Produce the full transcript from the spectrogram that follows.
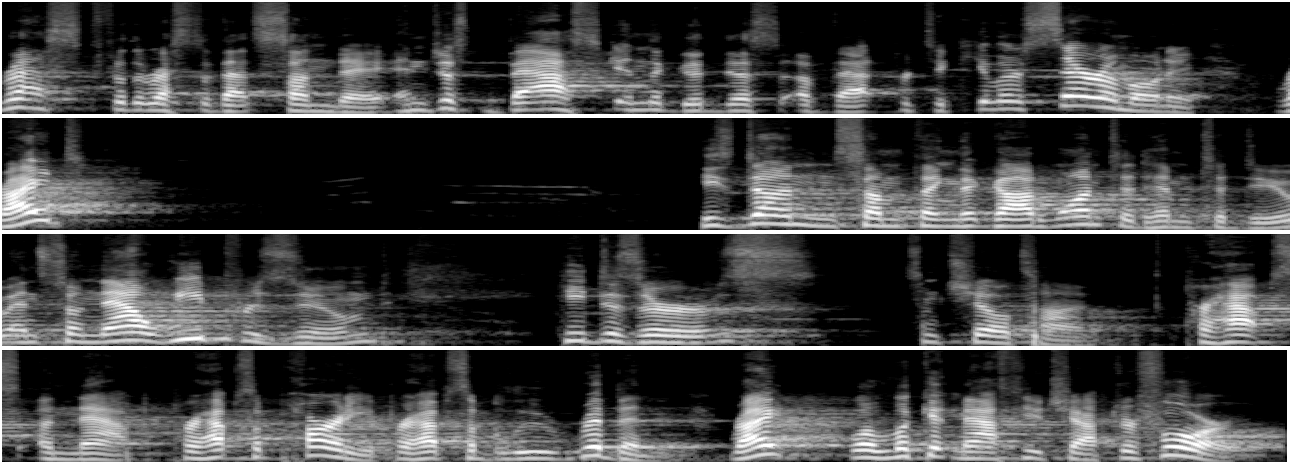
rest for the rest of that Sunday and just bask in the goodness of that particular ceremony, right? He's done something that God wanted him to do, and so now we presumed he deserves some chill time, perhaps a nap, perhaps a party, perhaps a blue ribbon, right? Well, look at Matthew chapter 4.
